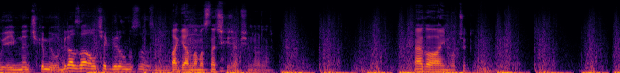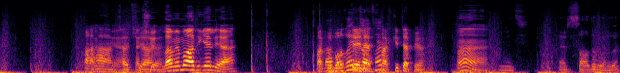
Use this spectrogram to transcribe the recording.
bu eğimden çıkamıyor. O biraz daha alçak bir olması lazım. Yani. Bak yanlamasına çıkacağım şimdi oradan. Nerede o hain botçuk? Aha ya, kaçıyor, abi. Lan Memo hadi gel ya. Bak Ben bu bot buradayım değil. zaten. Taklit yapıyor. Ha. Evet. Ersin sağda bu arada.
